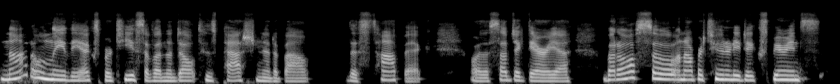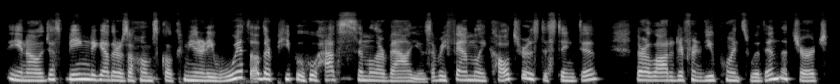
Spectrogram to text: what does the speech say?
not only the expertise of an adult who's passionate about this topic or the subject area, but also an opportunity to experience, you know, just being together as a homeschool community with other people who have similar values. Every family culture is distinctive. There are a lot of different viewpoints within the church,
